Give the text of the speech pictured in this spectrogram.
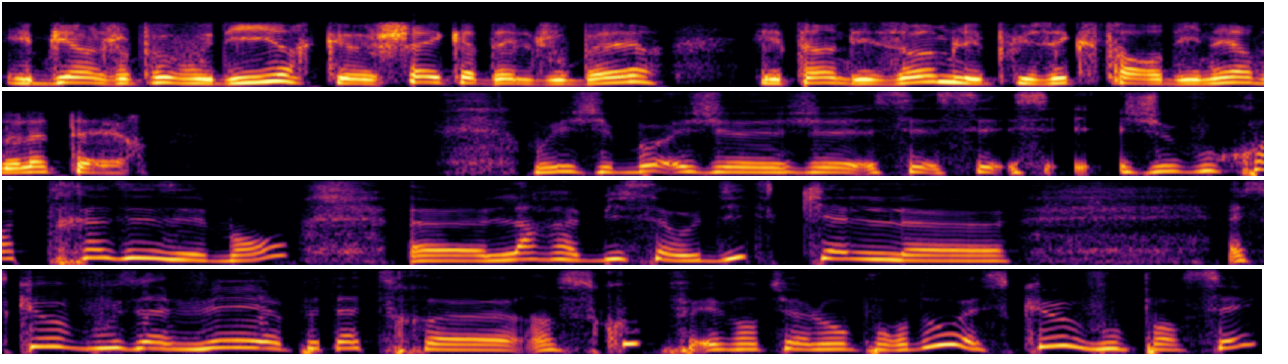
Eh bien, je peux vous dire que Sheikh Adel Jouber est un des hommes les plus extraordinaires de la Terre. Oui, je, je, je, vous crois très aisément. Euh, L'Arabie Saoudite, quelle, euh, est-ce que vous avez peut-être euh, un scoop éventuellement pour nous? Est-ce que vous pensez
